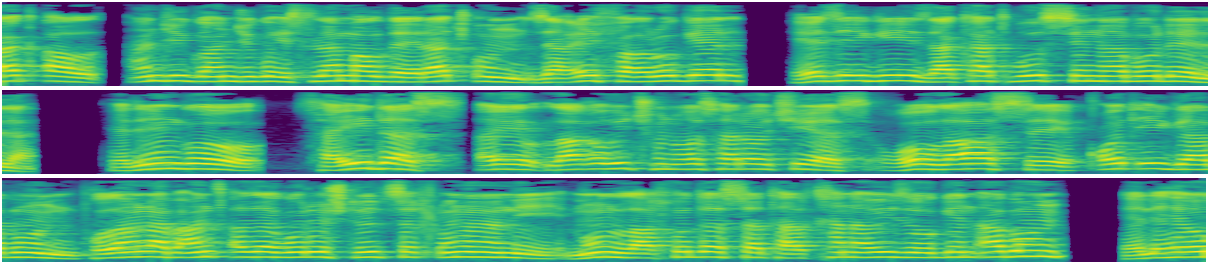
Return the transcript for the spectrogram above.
რაკალ ანჯიგო ანჯიგო ისლამალდე რაჭუნ ზაიფა როგელ ეზიგი ზაკათ ბუსინაბულელ ჰედინგო საიდას აი ლაღვიჩუნ ოსაროჩიას ღოლასე ყოტი გაბონ ფულანაბ ანწაზა გურუშ დუცე ყუნანი მონ ლახუდასა თარხანავის ოგენ აბონ ელეჰო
